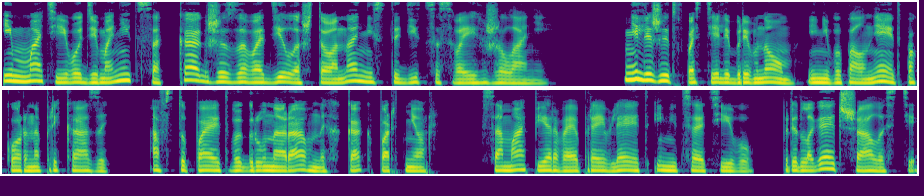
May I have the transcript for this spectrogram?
И мать его демоница как же заводила, что она не стыдится своих желаний. Не лежит в постели бревном и не выполняет покорно приказы, а вступает в игру на равных, как партнер. Сама первая проявляет инициативу, предлагает шалости,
